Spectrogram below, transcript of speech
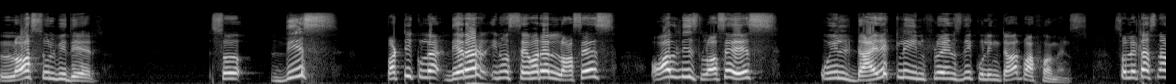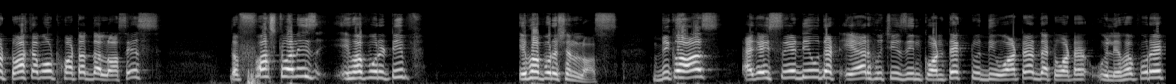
loss will be there. So, this particular there are you know several losses all these losses will directly influence the cooling tower performance. So, let us now talk about what are the losses. The first one is evaporative evaporation loss because as I said you that air which is in contact with the water that water will evaporate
